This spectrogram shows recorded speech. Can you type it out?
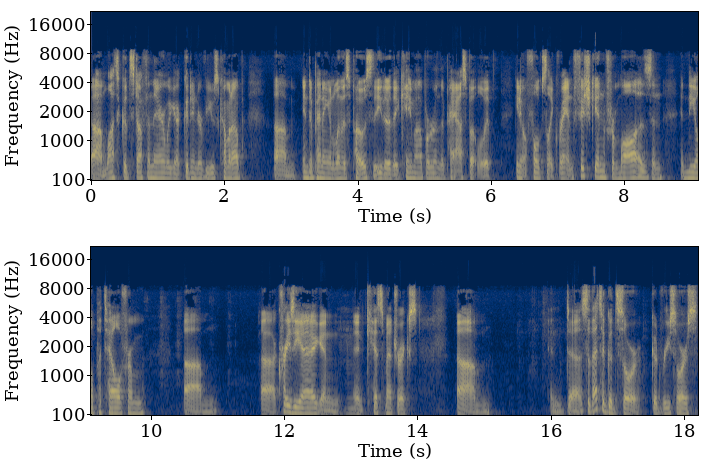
Um, lots of good stuff in there. We got good interviews coming up. Um, and depending on when this posts, either they came up or in the past, but with you know folks like Rand Fishkin from Moz and, and Neil Patel from um, uh, Crazy Egg and mm-hmm. and Kissmetrics. Um, and uh, so that's a good sort, good resource.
